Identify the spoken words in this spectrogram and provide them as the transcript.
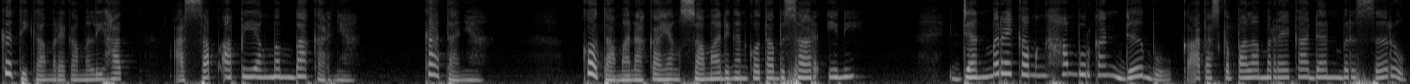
ketika mereka melihat asap api yang membakarnya. Katanya, "Kota manakah yang sama dengan kota besar ini?" dan mereka menghamburkan debu ke atas kepala mereka dan berseru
